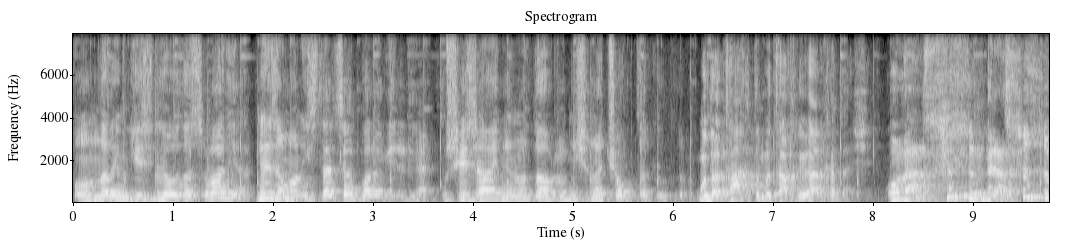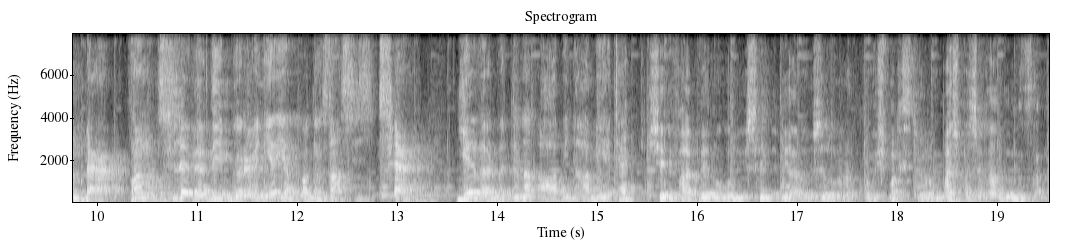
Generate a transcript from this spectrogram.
Onların gizli odası var ya. Ne zaman istersen bana verirler. Bu Sezai'nin o davranışına çok takıldım. Bu da taktı mı takıyor arkadaş. Ulan susun biraz susun be. Lan size verdiğim görevi niye yapmadınız lan siz? Sen niye vermedin lan abini hamiyete? Şerif abi ben o konuyu seninle bir ara özel olarak konuşmak istiyorum. Baş başa kaldığımız zaman.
